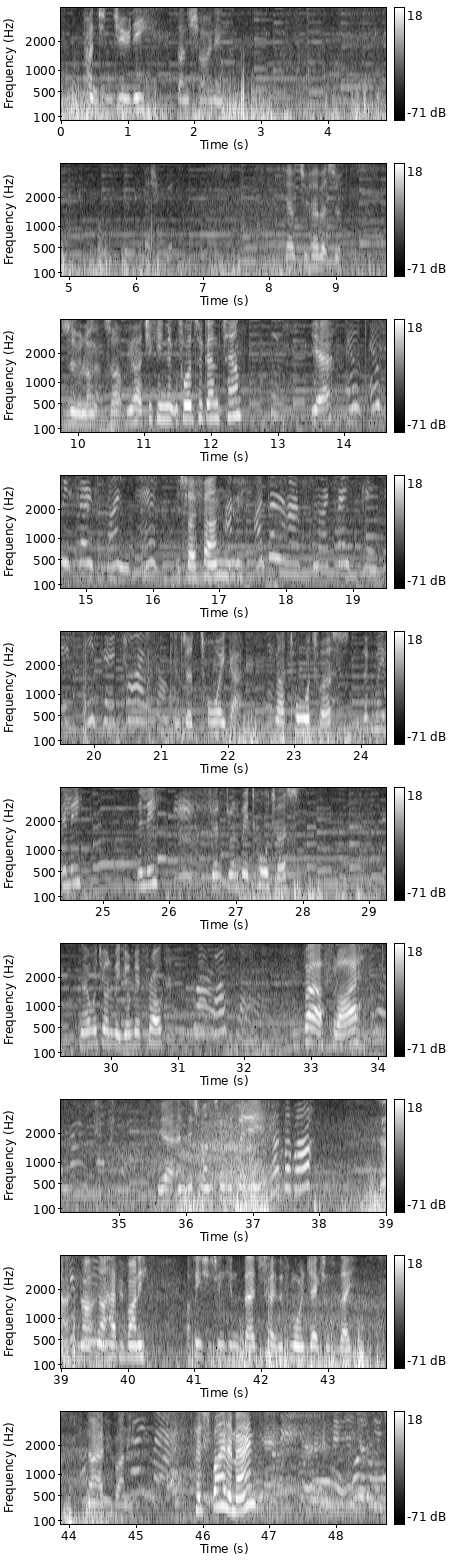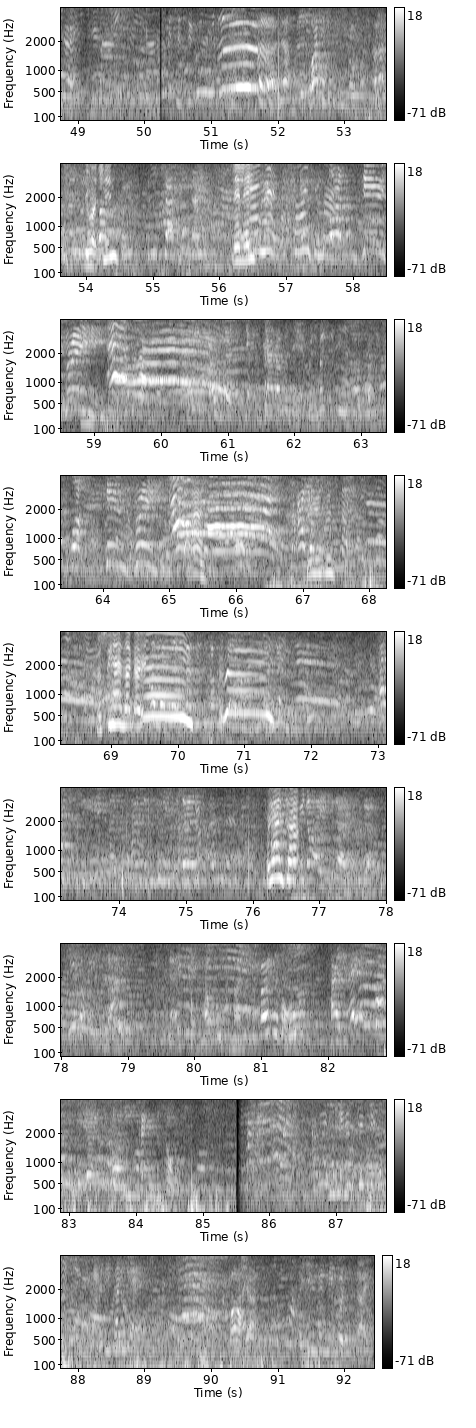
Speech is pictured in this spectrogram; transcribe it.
bit of Punch and Judy. Sun's shining. That should be good. The other two Herberts are zooming along up top. You alright, Chicken? Looking forward to going to town? Yeah? It'll, it'll be so fun there. It's so fun. I'm, I'm gonna have my face painted into a tiger. Into a toiger. No, a tortoise. Look at me, Lily. Lily? Do you, do you want to be a tortoise? No, what do you want to be? Do you want to be a frog? A butterfly? Yeah, and this one's going to be... Hi, Baba. Nah, not, not Happy Bunny. I think she's thinking Dad's taking her for more injections today. No Happy Bunny. Her Spider-Man? You watching? Lily? I know, Spider-Man. two, three. One, two, three. Seriously? Let's see hands. Go, yay! Hooray! Put your hands up. First of all, has anyone here got at all? Did he say yes? Barker, are you going to be good today?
